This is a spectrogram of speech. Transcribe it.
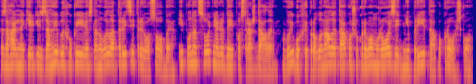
Загальна кількість загиблих у Києві становила 33 особи, і понад сотня людей постраждали. Вибухи пролунали також у Кривому Розі, Дніпрі та Покровську.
